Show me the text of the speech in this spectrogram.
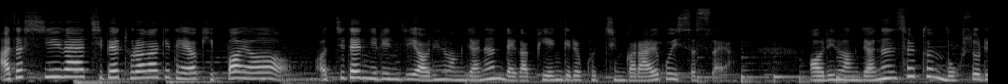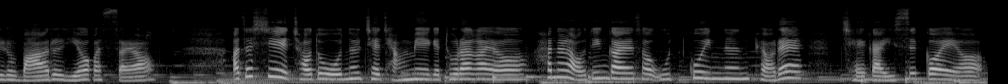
아저씨가 집에 돌아가게 되어 기뻐요. 어찌된 일인지 어린 왕자는 내가 비행기를 고친 걸 알고 있었어요. 어린 왕자는 슬픈 목소리로 말을 이어갔어요. 아저씨, 저도 오늘 제 장미에게 돌아가요. 하늘 어딘가에서 웃고 있는 별에 제가 있을 거예요.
